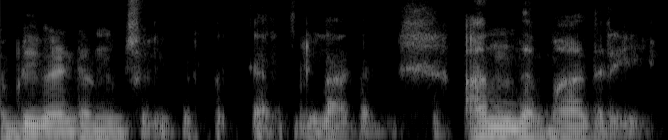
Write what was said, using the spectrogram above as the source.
அப்படி வேண்டணும்னு சொல்லி கொடுத்துருக்கார் பிரகலாதன் அந்த மாதிரி.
